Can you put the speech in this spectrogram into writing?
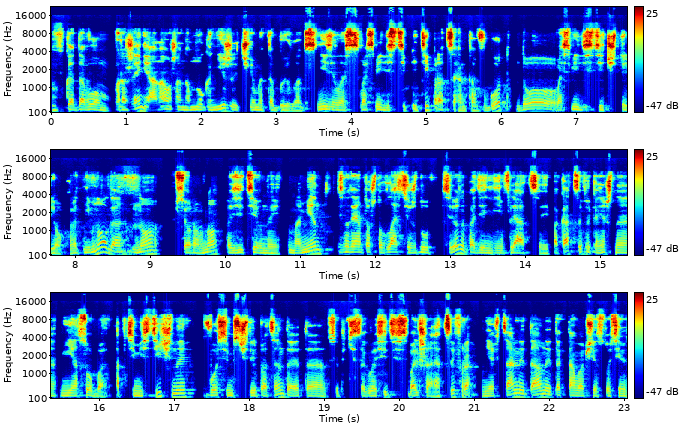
В годовом выражении она уже намного ниже, чем это было. Снизилась с 85 5% в год до 84%. Это немного, но все равно позитивный момент. Несмотря на то, что власти ждут серьезного падения инфляции, пока цифры, конечно, не особо оптимистичны. 84% это все-таки, согласитесь, большая цифра. Неофициальные данные, так там вообще 170%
